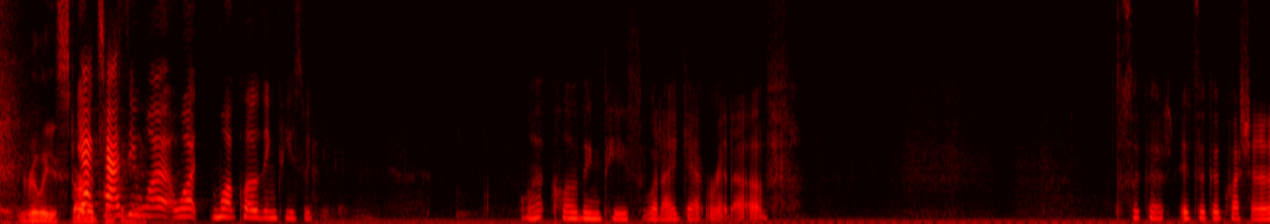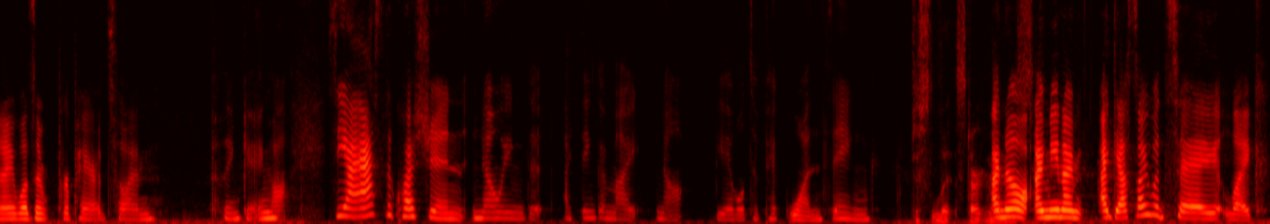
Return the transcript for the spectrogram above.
you really started Yeah. Cassie, here. what what what clothing piece would you? what clothing piece would I get rid of? It's a good it's a good question and I wasn't prepared so I'm thinking. Uh, See, I asked the question knowing that I think I might not be able to pick one thing. Just lit, start. Your I know. list. I mean, I'm. I guess I would say like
